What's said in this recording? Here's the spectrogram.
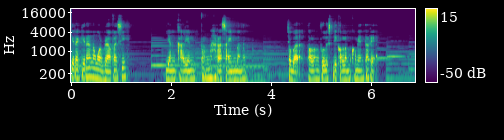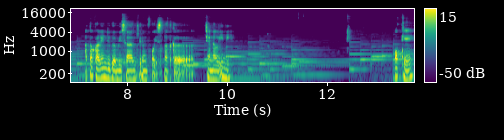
kira-kira nomor berapa sih yang kalian pernah rasain banget? Coba tolong tulis di kolom komentar ya atau kalian juga bisa kirim voice note ke channel ini. Oke,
